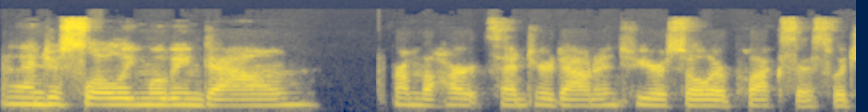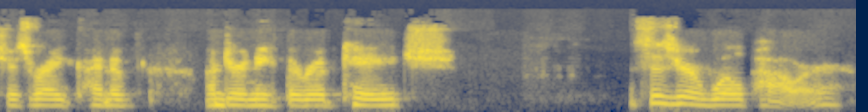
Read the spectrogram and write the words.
And then just slowly moving down from the heart center down into your solar plexus, which is right kind of underneath the rib cage. This is your willpower.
